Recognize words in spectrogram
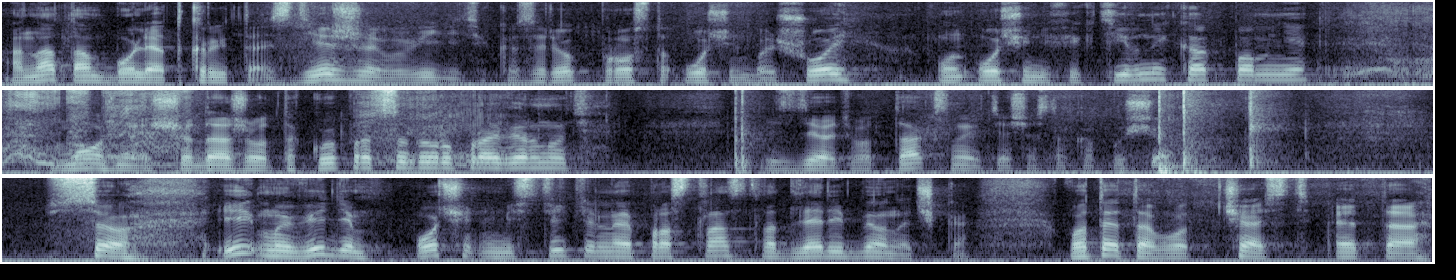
она там более открытая. Здесь же вы видите, козырек просто очень большой. Он очень эффективный, как по мне. Можно еще даже вот такую процедуру провернуть. И сделать вот так. Смотрите, я сейчас так опущу. Все. И мы видим очень вместительное пространство для ребеночка. Вот эта вот часть, это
